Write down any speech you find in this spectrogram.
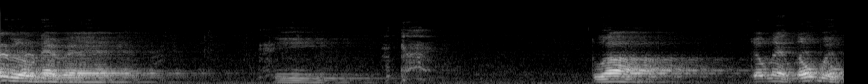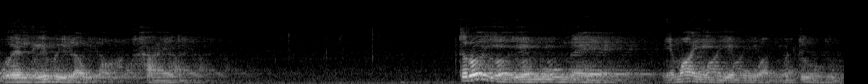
အဲ့လိုနဲ့ပဲဒီသူကကျုံနဲ့၃ပွေခွဲ၄ပွေလောက်ပေါ့ထိုင်တယ်သူတို့ရင်ရင်မှုနဲ့မြမရင်ရင်မှုကမတူဘူး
